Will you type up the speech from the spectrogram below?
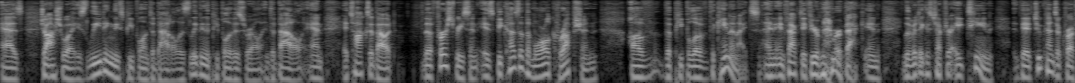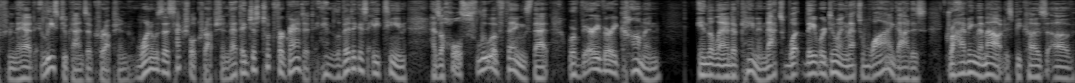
as Joshua is leading these people into battle, is leading the people of Israel into battle, and it talks about The first reason is because of the moral corruption of the people of the Canaanites. And in fact, if you remember back in Leviticus chapter 18, they had two kinds of corruption. They had at least two kinds of corruption. One was a sexual corruption that they just took for granted. And Leviticus 18 has a whole slew of things that were very, very common in the land of Canaan. That's what they were doing. That's why God is driving them out, is because of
